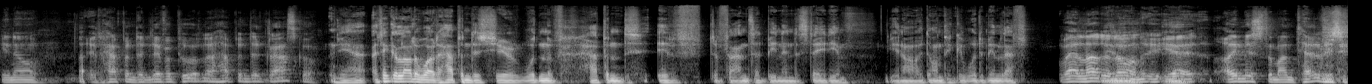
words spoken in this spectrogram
you know, it happened in Liverpool and it happened in Glasgow. yeah. I think a lot of what happened this year wouldn't have happened if the fans had been in the stadium. You know, I don't think it would have been left. Well, not alone. know, yeah, I missed them on television.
